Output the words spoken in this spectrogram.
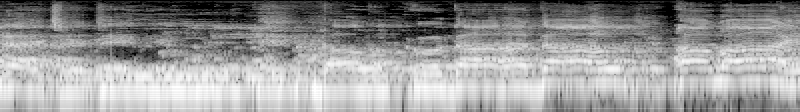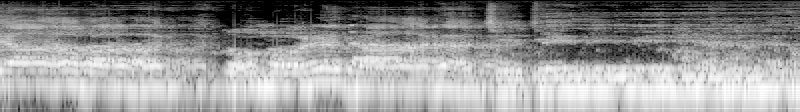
দারাজ দিন দাও খুদা দাও আমায় আবার ওমর দারাজ দিল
